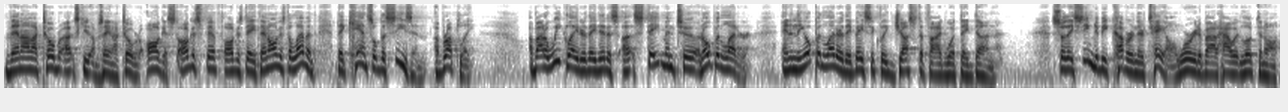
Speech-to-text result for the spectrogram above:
Then on October, uh, excuse, I'm saying October, August, August 5th, August 8th, then August 11th, they canceled the season abruptly. About a week later, they did a, a statement to an open letter. And in the open letter, they basically justified what they'd done. So they seem to be covering their tail, worried about how it looked and all.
